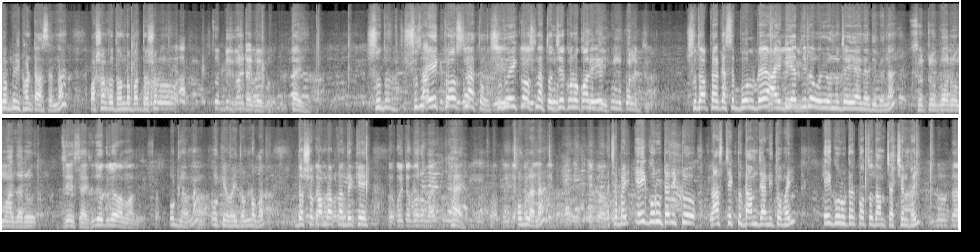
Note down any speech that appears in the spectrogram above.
চব্বিশ ঘণ্টা আছেন না? অসংখ্য ধন্যবাদ দর্শক। চব্বিশ ঘন্টায় তাই? শুধু শুধু এই ক্রস না তো শুধু এই ক্রস না তো যে কোনো কোয়ালিটি কোনো কোয়ালিটি শুধু আপনার কাছে বলবে আইডিয়া দিবে ওই অনুযায়ী আইনা দিবে না? ছোট বড় মাঝারো যে সাইজ ওগুলো আমাদের সব। ওগুলাও না? ওকে ভাই ধন্যবাদ। দর্শক আমরা আপনাদেরকে ওইটা বড় ভাই। হ্যাঁ এই ওগুলা না? আচ্ছা ভাই এই গরুটার একটু লাস্টে একটু দাম জানি তো ভাই। এই গরুটার কত দাম চাচ্ছেন ভাই? এগুলোটা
